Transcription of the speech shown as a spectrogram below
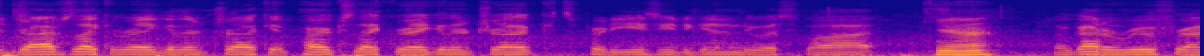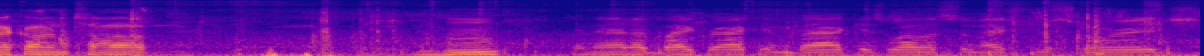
It drives like a regular truck. It parks like a regular truck. It's pretty easy to get into a spot. Yeah. I've got a roof rack on top hmm and then a bike rack in back as well as some extra storage.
